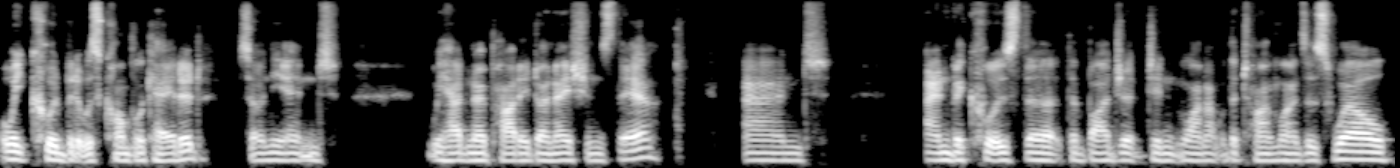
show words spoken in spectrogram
we could, but it was complicated. So in the end, we had no party donations there, and and because the the budget didn't line up with the timelines as well,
